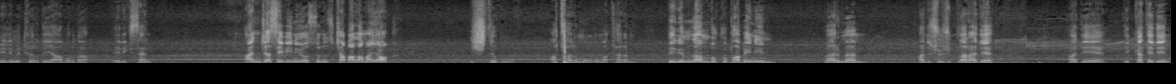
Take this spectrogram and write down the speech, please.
Belimi kırdı ya burada. Eriksen. Anca seviniyorsunuz. Çabalama yok. İşte bu. Atarım oğlum atarım. Benim lan bu kupa benim. Vermem. Hadi çocuklar hadi. Hadi. Dikkat edin.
